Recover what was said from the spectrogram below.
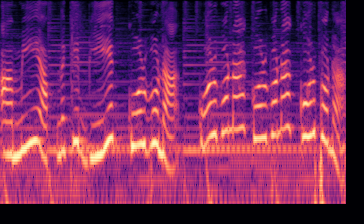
আমি আপনাকে বিয়ে করব না করব না করব না করব না।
